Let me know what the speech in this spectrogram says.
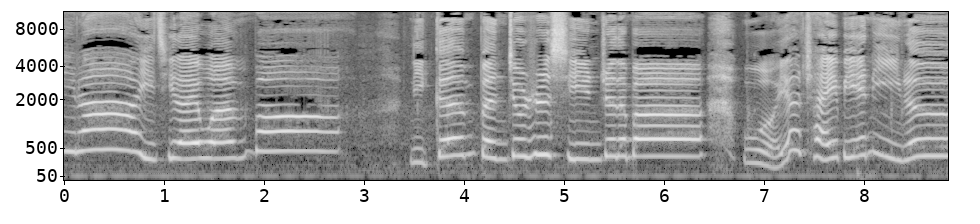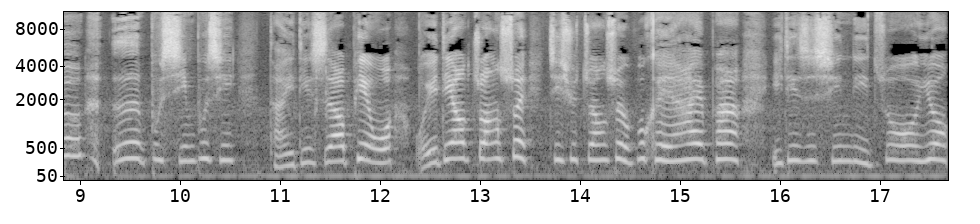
你啦，一起来玩吧！你根本就是醒着的吧？我要踩扁你喽！呃，不行不行，他一定是要骗我，我一定要装睡，继续装睡，我不可以害怕，一定是心理作用。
